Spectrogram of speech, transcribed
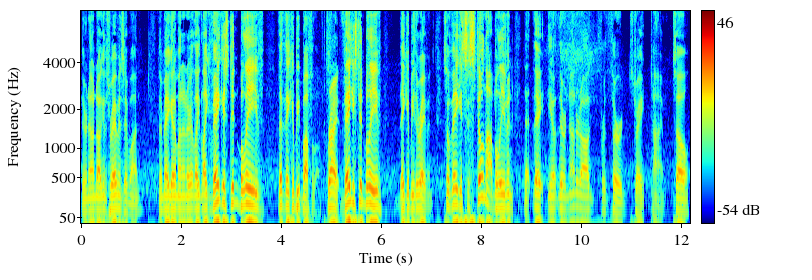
They're an underdog against Ravens, they won. They're making them an underdog. Like, like Vegas didn't believe that they could beat Buffalo. Right. Vegas didn't believe they could be the Ravens. So Vegas is still not believing that they, you know, they're an underdog for third straight time. So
